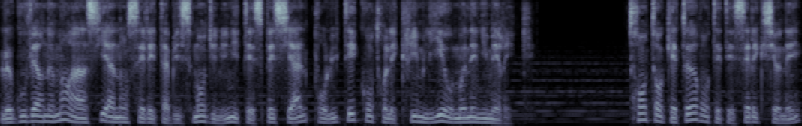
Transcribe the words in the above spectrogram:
Le gouvernement a ainsi annoncé l'établissement d'une unité spéciale pour lutter contre les crimes liés aux monnaies numériques. 30 enquêteurs ont été sélectionnés,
